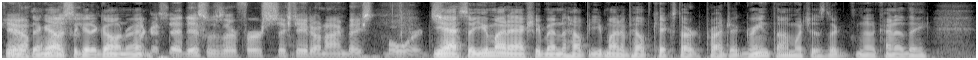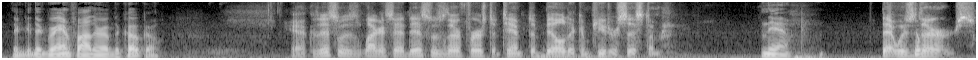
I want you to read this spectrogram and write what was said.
Yeah, everything well, else to get it going, right? Like I said, this was their first 6809 based boards. Yeah, so you might have actually been to help. You might have helped kickstart Project Green Thumb, which is the you know kind of the the, the grandfather of the Coco. Yeah, because this was, like I said, this was their first attempt to build a computer system Yeah. that was theirs.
